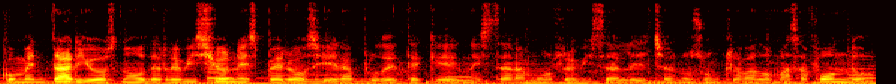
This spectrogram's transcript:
comentarios ¿no? de revisiones, pero si era prudente que necesitáramos revisarle y echarnos un clavado más a fondo.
